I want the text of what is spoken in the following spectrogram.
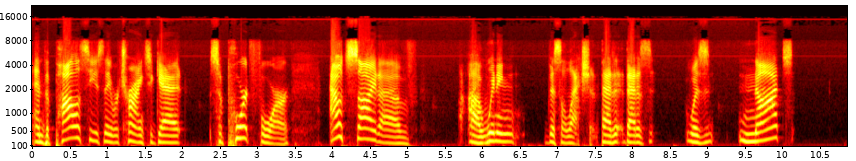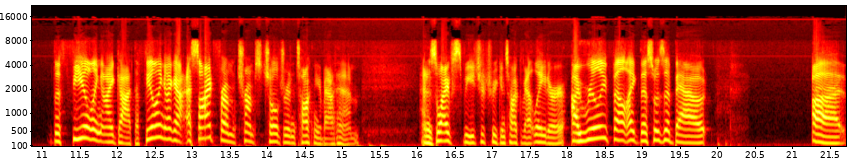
and the policies they were trying to get support for outside of uh, winning this election. That that is was not the feeling I got, the feeling I got, aside from Trump's children talking about him and his wife's speech, which we can talk about later, I really felt like this was about uh,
